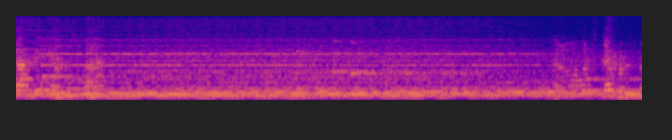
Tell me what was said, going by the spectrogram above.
got. I don't know what's different,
